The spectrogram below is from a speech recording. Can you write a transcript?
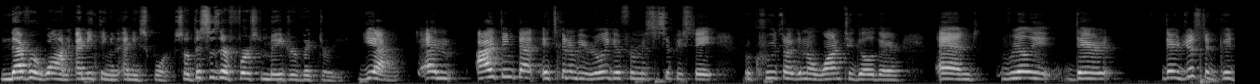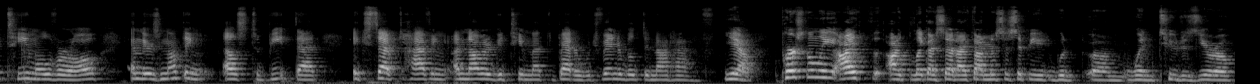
never won anything in any sport, so this is their first major victory. Yeah, and I think that it's going to be really good for Mississippi State. Recruits are going to want to go there, and really, they're they're just a good team overall, and there's nothing else to beat that except having another good team that's better, which Vanderbilt did not have. Yeah, personally, I, th- I like I said, I thought Mississippi would um, win two to zero,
